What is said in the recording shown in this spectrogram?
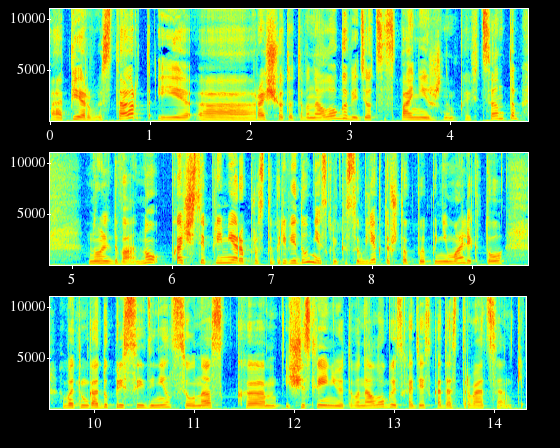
э, первый старт, и э, расчет этого налога ведется с пониженным коэффициентом 0,2. Ну, в качестве примера просто приведу несколько субъектов, чтобы вы понимали, кто в этом году присоединился у нас к исчислению этого налога, исходя из кадастровой оценки.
